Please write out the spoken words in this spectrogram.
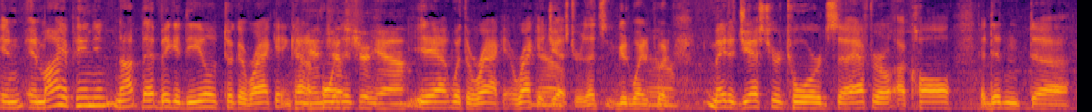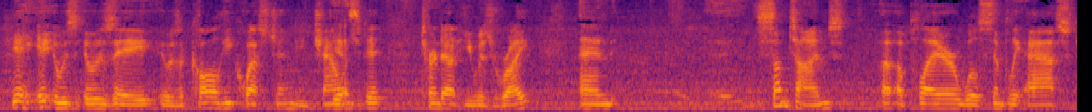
in in my opinion, not that big a deal. Took a racket and kind of Hand pointed. gesture, yeah. Yeah, with a racket, a racket Yeah. gesture. That's a good way to put it. Made a gesture towards uh, after a, a call that didn't. Uh, Yeah, it, it was it was a it was a call he questioned. He challenged it. Turned out he was right, and sometimes a, a player will simply ask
